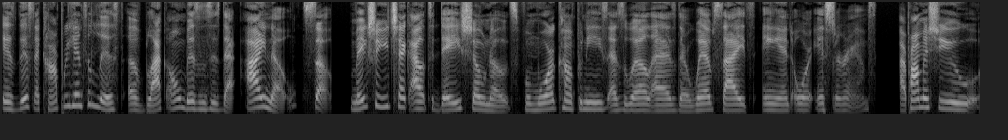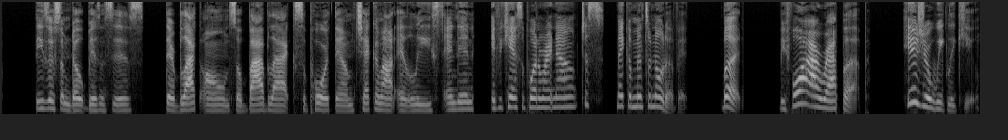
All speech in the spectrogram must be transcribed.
is this a comprehensive list of black owned businesses that I know. So make sure you check out today's show notes for more companies as well as their websites and or Instagrams. I promise you these are some dope businesses. They're black owned, so buy black, support them, check them out at least. And then if you can't support them right now, just make a mental note of it. But before I wrap up, here's your weekly cue.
